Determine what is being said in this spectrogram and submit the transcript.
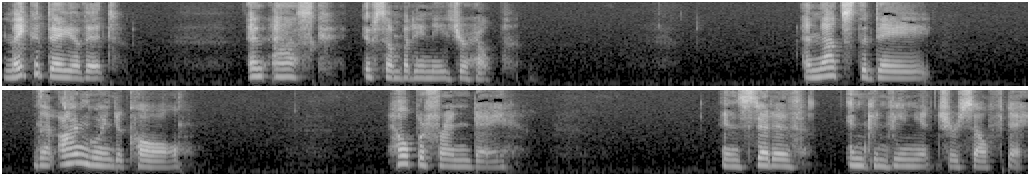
make a day of it and ask if somebody needs your help. And that's the day that I'm going to call Help a Friend Day instead of Inconvenience Yourself Day.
